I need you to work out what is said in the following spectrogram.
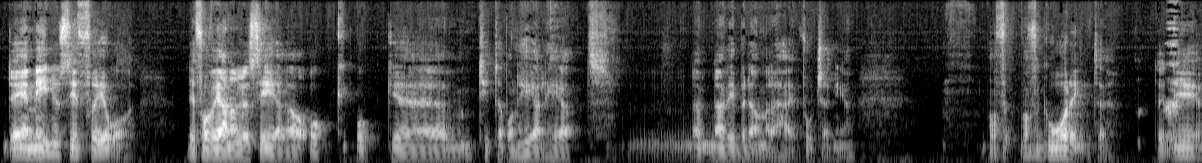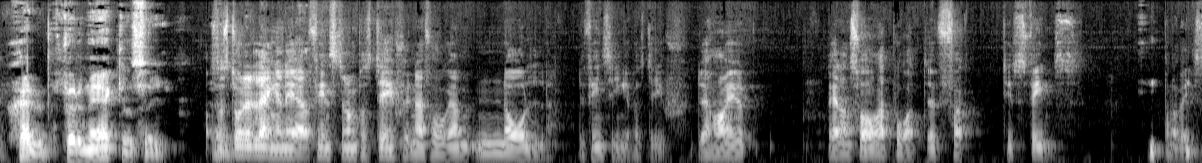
det är minussiffror i år. Det får vi analysera och, och eh, titta på en helhet när, när vi bedömer det här i fortsättningen. Varför, varför går det inte? Det, det, Självförnekelse. och så står det längre ner, finns det någon prestige i den här frågan? Noll. Det finns ingen prestige. Det har ju redan svarat på att det faktiskt finns. på något vis.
